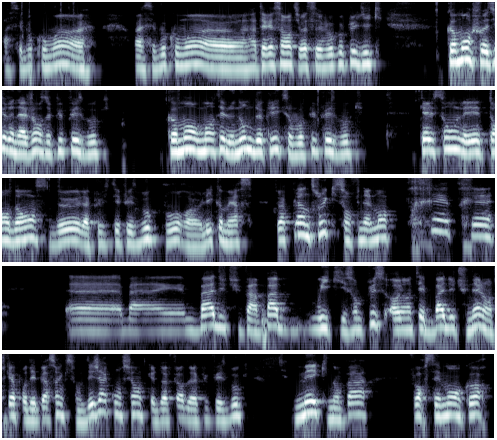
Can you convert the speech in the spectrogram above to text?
Ah, c'est beaucoup moins, euh, c'est beaucoup moins euh, intéressant, tu vois, c'est beaucoup plus geek. Comment choisir une agence de pub Facebook Comment augmenter le nombre de clics sur vos pubs Facebook quelles sont les tendances de la publicité Facebook pour euh, l'e-commerce? Tu as plein de trucs qui sont finalement très, très euh, bah, bas du tunnel, enfin, pas, oui, qui sont plus orientés bas du tunnel, en tout cas pour des personnes qui sont déjà conscientes qu'elles doivent faire de la pub Facebook, mais qui n'ont pas forcément encore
